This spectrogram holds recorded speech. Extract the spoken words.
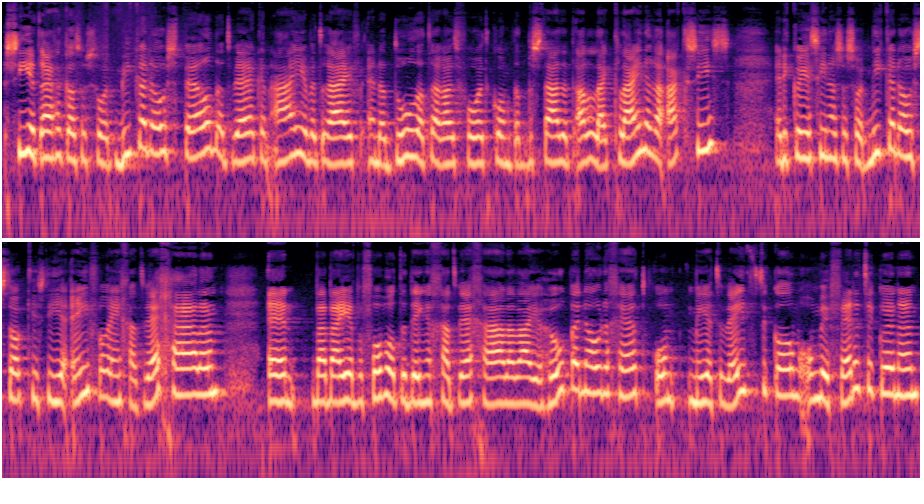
zie het eigenlijk als een soort Mikado-spel. Dat werken aan je bedrijf en dat doel dat daaruit voortkomt, dat bestaat uit allerlei kleinere acties. En die kun je zien als een soort Mikado-stokjes die je één voor één gaat weghalen. En waarbij je bijvoorbeeld de dingen gaat weghalen waar je hulp bij nodig hebt om meer te weten te komen, om weer verder te kunnen.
